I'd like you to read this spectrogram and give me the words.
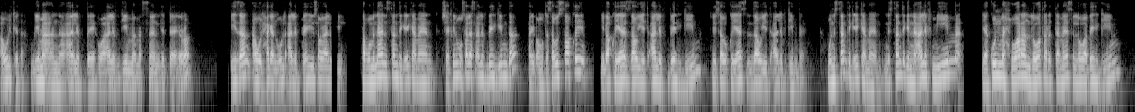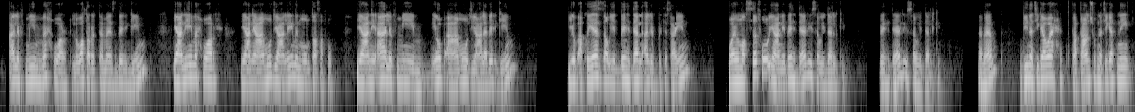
أقول كده بما أن أ ب وأ ج ممسان للدائرة اذا أول حاجة نقول أ ب يساوي أ ج. طب ومنها نستنتج إيه كمان؟ شايفين المثلث أ ب ج ده؟ هيبقى متساوي الساقين. يبقى قياس زاوية أ ب ج يساوي قياس زاوية أ ج ب ونستنتج إيه كمان؟ نستنتج إن أ م يكون محورا لوتر التماس اللي هو ب ج أ م محور لوتر التماس ب ج يعني إيه محور؟ يعني عمودي عليه من منتصفه يعني أ م يبقى عمودي على ب ج يبقى قياس زاوية ب د أ بتسعين وينصفه يعني ب د يساوي د ج ب د يساوي د ج تمام؟ دي نتيجة واحد طب تعالوا نشوف نتيجة اتنين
